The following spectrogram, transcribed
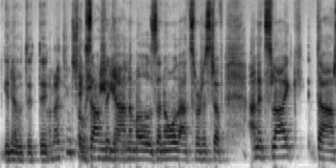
you know, the, the And I think exotic media- animals and all that sort of stuff. And it's like that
